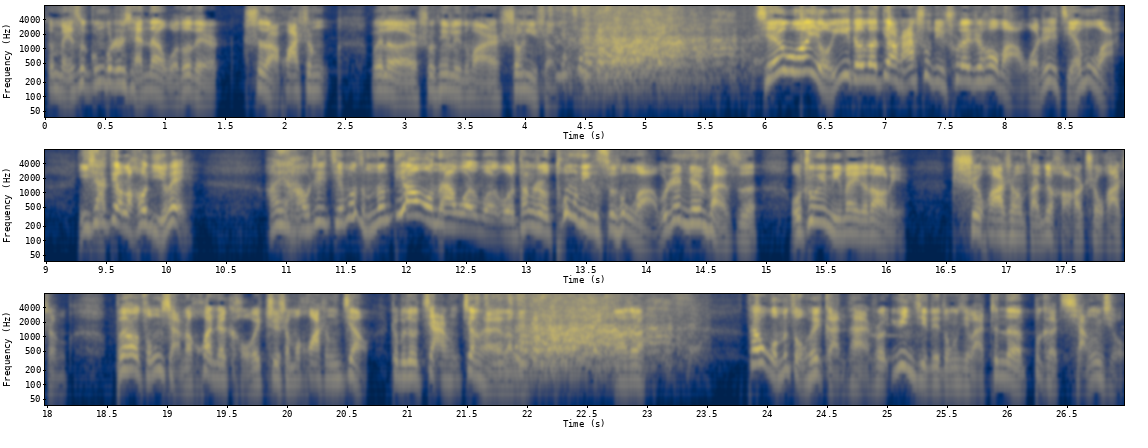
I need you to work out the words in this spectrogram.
就每次公布之前呢，我都得吃点花生，为了收听率能往上升一升。结果有一周的调查数据出来之后吧，我这个节目啊，一下掉了好几位。哎呀，我这节目怎么能掉呢？我我我当时我痛定思痛啊，我认真反思，我终于明白一个道理：吃花生咱就好好吃花生，不要总想着换着口味吃什么花生酱，这不就降降下来了吗？啊，对吧？但是我们总会感叹说，运气这东西吧，真的不可强求。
